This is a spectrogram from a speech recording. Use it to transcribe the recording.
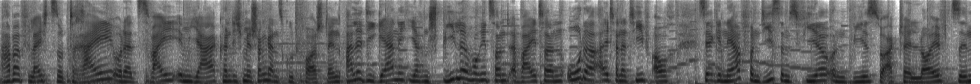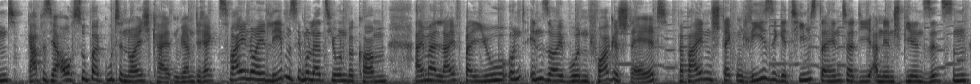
Aber vielleicht so drei oder zwei im Jahr könnte ich mir schon ganz gut vorstellen. Alle, die gerne ihren Spielehorizont erweitern oder alternativ auch sehr genervt von The Sims 4 und wie es so aktuell läuft sind, gab es ja auch super gute Neuigkeiten. Wir haben direkt zwei neue Lebenssimulationen bekommen. Einmal Live by You und Insoy wurden vorgestellt. Bei beiden stecken riesige Teams dahinter, die an den Spielen sitzen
